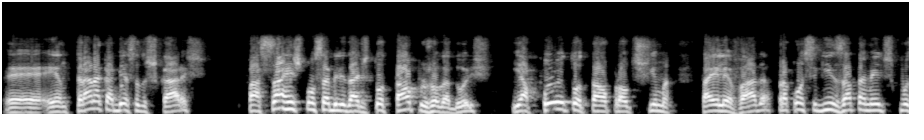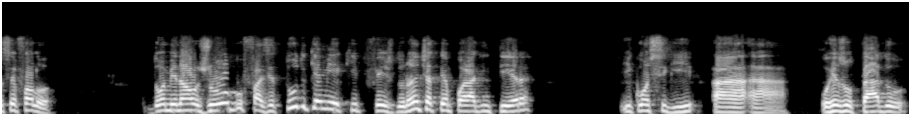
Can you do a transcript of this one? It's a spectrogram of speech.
é, entrar na cabeça dos caras, passar responsabilidade total para os jogadores e apoio total para a autoestima estar tá elevada para conseguir exatamente o que você falou. Dominar o jogo, fazer tudo que a minha equipe fez durante a temporada inteira e conseguir a, a, o resultado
